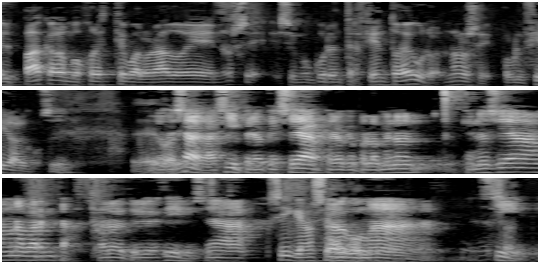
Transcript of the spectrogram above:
el pack a lo mejor esté valorado en, no sé, se me ocurre en 300 euros, no lo sé, por decir algo. Sí. Eh, lo que salga, sí, pero que sea, pero que por lo menos, que no sea una barrita, claro que quiero decir, que sea, sí, que no sea algo, más, sí,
